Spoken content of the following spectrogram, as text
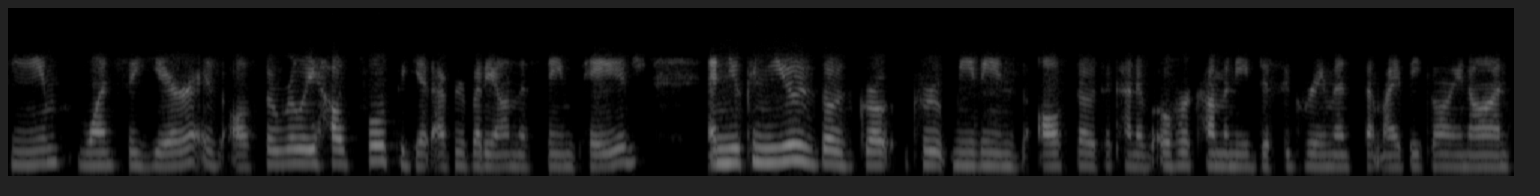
team once a year is also really helpful to get everybody on the same page. And you can use those group meetings also to kind of overcome any disagreements that might be going on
